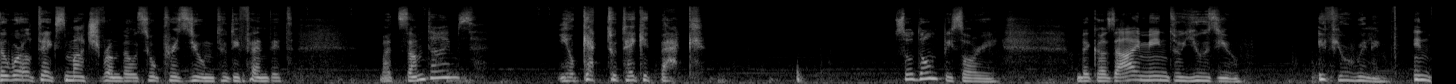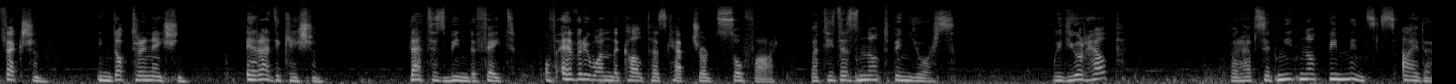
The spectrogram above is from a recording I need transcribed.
The world takes much from those who presume to defend it. But sometimes, you get to take it back. So don't be sorry, because I mean to use you. If you're willing. Infection, indoctrination, eradication. That has been the fate of everyone the cult has captured so far. But it has not been yours. With your help, perhaps it need not be Minsc's either.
